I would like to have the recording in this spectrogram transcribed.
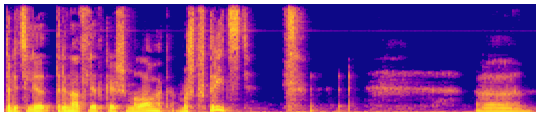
30 лет, 13 лет, конечно, маловато. Может, в 30?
